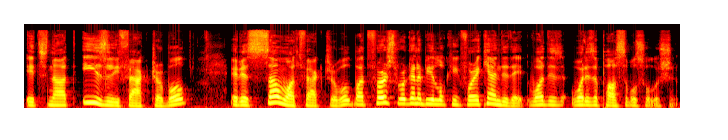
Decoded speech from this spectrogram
it's not easily factorable. It is somewhat factorable, but first we're going to be looking for a candidate. What is what is a possible solution?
